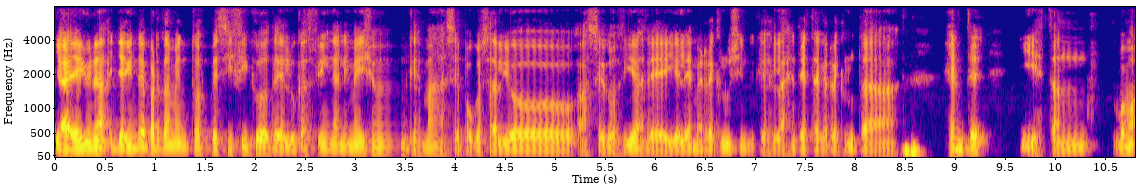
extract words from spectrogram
ya hay, una, ya hay un departamento específico de Lucasfilm Animation, que es más, hace poco salió, hace dos días, de ILM Reclusion, que es la gente esta que recluta gente, y están, bueno,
